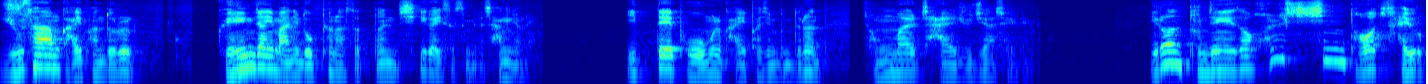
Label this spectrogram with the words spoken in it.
유사암 가입 한도를 굉장히 많이 높여놨었던 시기가 있었습니다. 작년에. 이때 보험을 가입하신 분들은 정말 잘 유지하셔야 됩니다. 이런 분쟁에서 훨씬 더 자유로,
